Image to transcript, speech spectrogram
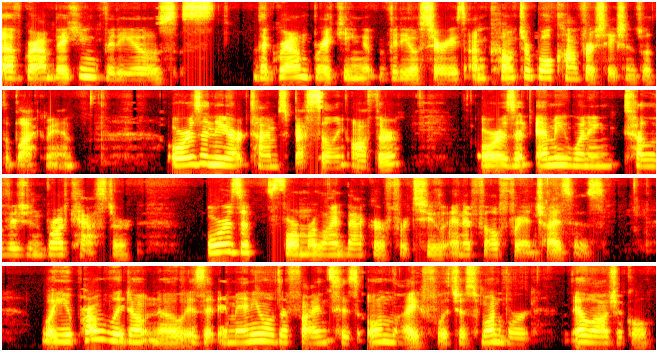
of groundbreaking videos, the groundbreaking video series Uncomfortable Conversations with a Black Man, or as a New York Times bestselling author, or as an Emmy winning television broadcaster, or as a former linebacker for two NFL franchises. What you probably don't know is that Emmanuel defines his own life with just one word illogical.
